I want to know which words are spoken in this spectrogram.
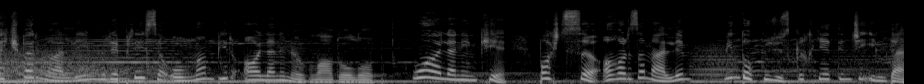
Əkbər müəllim repressiya olunan bir ailənin övladı olub. Bu ailəninki başçısı Ağarza müəllim 1947-ci ildə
